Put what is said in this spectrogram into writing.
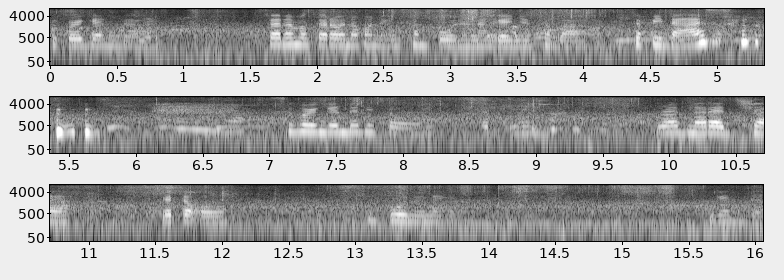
Super ganda. Sana magkaroon ako ng isang puno ng ganyan sa bahay. Sa Pinas. Super ganda nito. Red na red siya. Ito oh. Yung puno na yun. Ganda.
